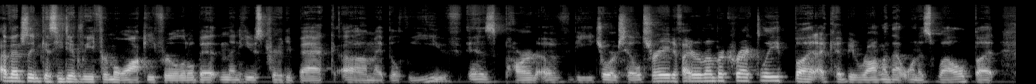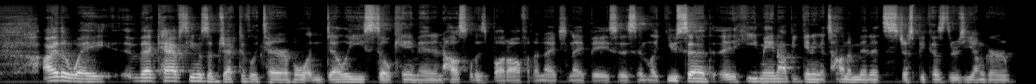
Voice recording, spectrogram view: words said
eventually because he did leave for Milwaukee for a little bit and then he was traded back, um, I believe, as part of the George Hill trade, if I remember correctly. But I could be wrong on that one as well. But either way, that Cavs team was objectively terrible, and Delly still came in and hustled his butt off on a night to night basis. And like you said, he may not be getting a ton of minutes just because there's younger,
